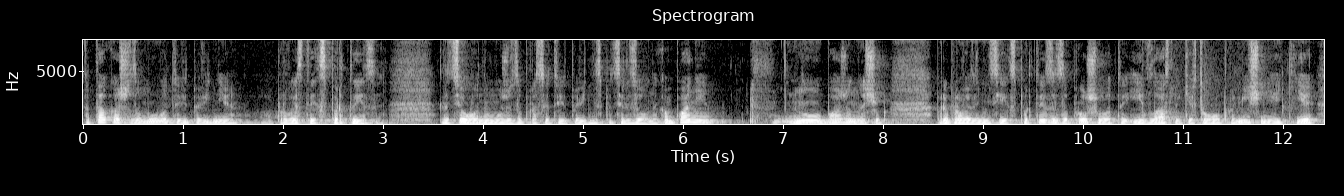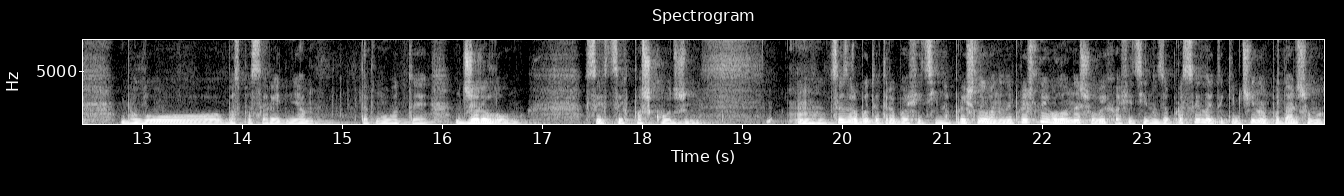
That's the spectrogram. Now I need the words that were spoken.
а також замовити відповідні провести експертизи. Для цього вони можуть запросити відповідні спеціалізовані компанії. Ну, бажано, щоб при проведенні цієї експертизи запрошувати і власників того приміщення, яке було безпосередньо, так мовити, джерелом всіх цих пошкоджень. Це зробити треба офіційно. Прийшли вони, не прийшли. Головне, що ви їх офіційно запросили, і таким чином в подальшому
